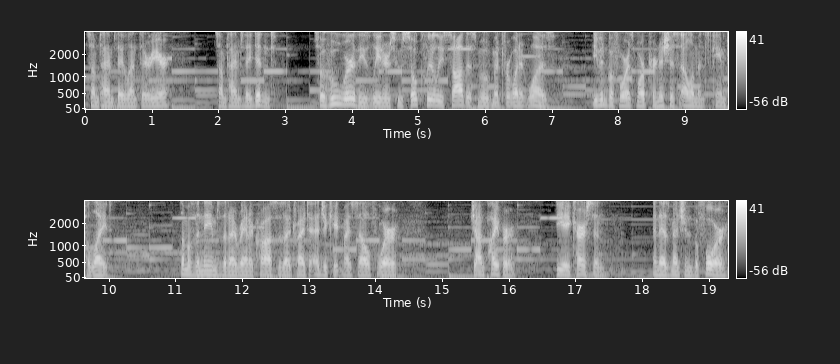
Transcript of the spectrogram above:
Sometimes they lent their ear, sometimes they didn't. So, who were these leaders who so clearly saw this movement for what it was, even before its more pernicious elements came to light? Some of the names that I ran across as I tried to educate myself were John Piper, D.A. Carson, and as mentioned before,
